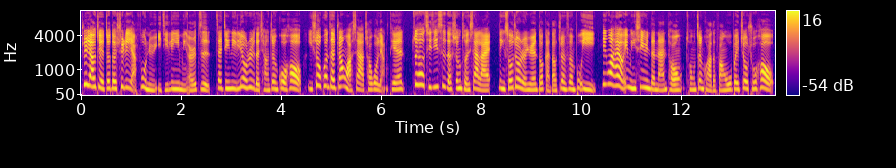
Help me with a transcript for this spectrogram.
据了解，这对叙利亚妇女以及另一名儿子，在经历六日的强震过后，已受困在砖瓦下超过两天，最后奇迹似的生存下来，令搜救人员都感到振奋不已。另外，还有一名幸运的男童，从震垮的房屋被救出后，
